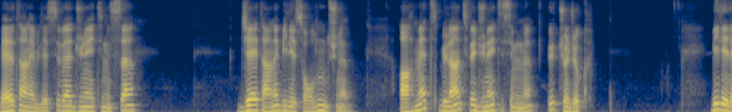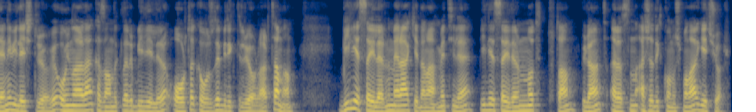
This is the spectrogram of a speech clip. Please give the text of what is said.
B tane bilyesi ve Cüneyt'in ise C tane bilyesi olduğunu düşünelim. Ahmet, Bülent ve Cüneyt isimli 3 çocuk bilyelerini birleştiriyor ve oyunlardan kazandıkları bilyeleri ortak havuzda biriktiriyorlar. Tamam. Bilye sayılarını merak eden Ahmet ile bilye sayılarını not tutan Bülent arasında aşağıdaki konuşmalar geçiyor.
